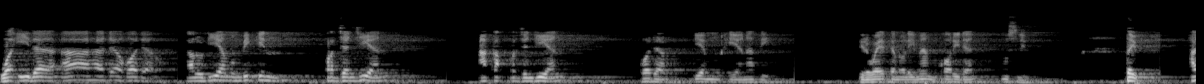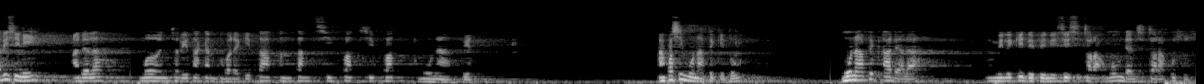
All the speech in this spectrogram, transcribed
Wa ida ahada qadar. Kalau dia membuat perjanjian, akad perjanjian, qadar, dia mengkhianati. Diriwayatkan oleh Imam Bukhari dan Muslim. Baik, Hadis ini adalah menceritakan kepada kita tentang sifat-sifat munafik. Apa sih munafik itu? Munafik adalah memiliki definisi secara umum dan secara khusus.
